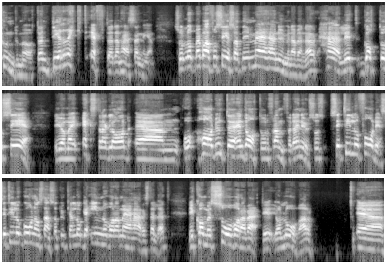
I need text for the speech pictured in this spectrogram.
kundmöten direkt efter den här sändningen. Så låt mig bara få se så att ni är med här nu mina vänner. Härligt, gott att se. Det gör mig extra glad. Ehm, och har du inte en dator framför dig nu, så se till att få det. Se till att gå någonstans så att du kan logga in och vara med här istället. Det kommer så vara värt det, jag lovar. Ehm,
